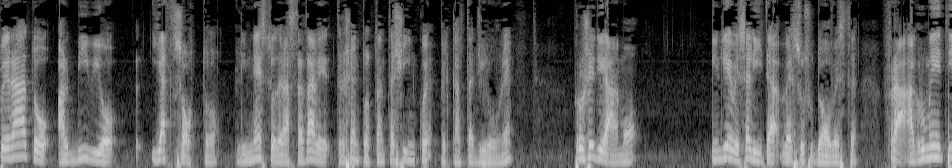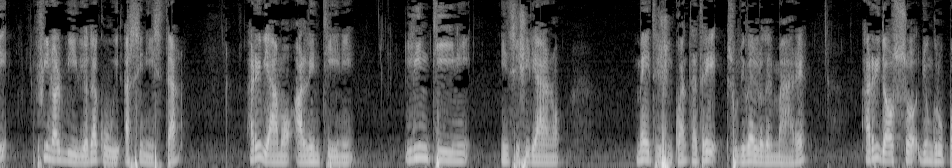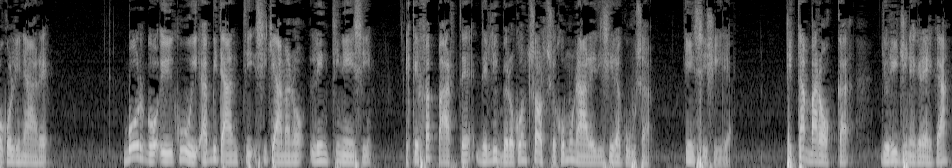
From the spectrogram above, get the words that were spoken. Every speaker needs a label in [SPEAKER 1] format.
[SPEAKER 1] Superato al bivio Iazzotto, l'innesto della statale 385 per Caltagirone, procediamo in lieve salita verso sud-ovest, fra agrumeti fino al bivio da cui a sinistra arriviamo a Lentini, Lintini in siciliano, metri 53 sul livello del mare, a ridosso di un gruppo collinare, borgo i cui abitanti si chiamano lentinesi e che fa parte del libero consorzio comunale di Siracusa, in Sicilia. Città barocca di origine greca,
